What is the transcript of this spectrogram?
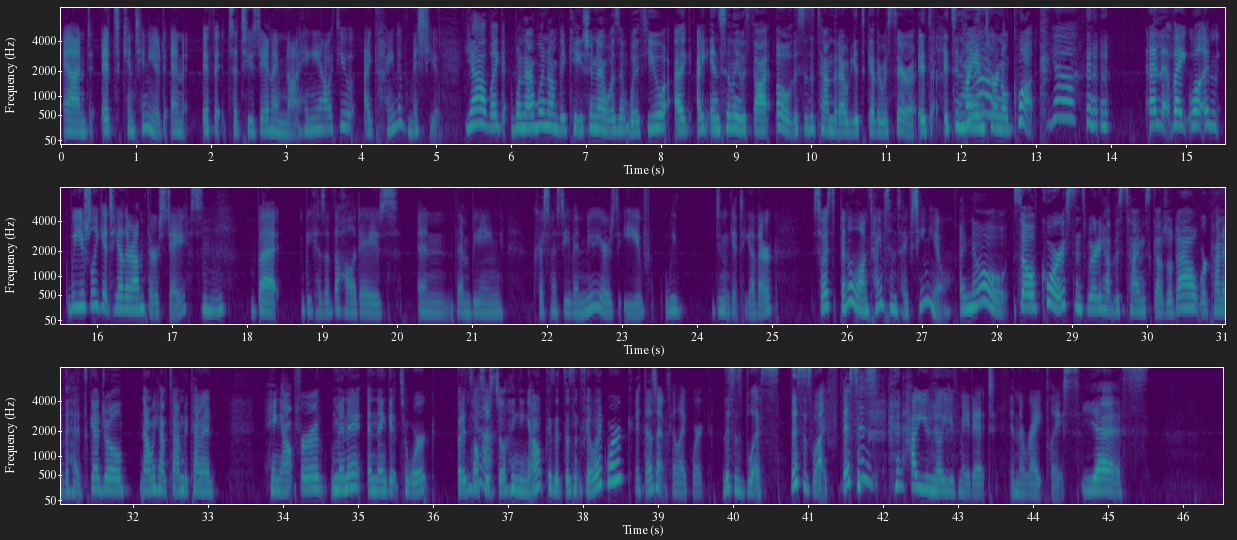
and it's continued. And if it's a Tuesday and I'm not hanging out with you, I kind of miss you. Yeah, like when I went on vacation, I wasn't with you. I I instantly thought, oh, this is the time that I would get together with Sarah. It's it's in my Yeah. internal clock. Yeah. and like, well, and we usually get together on Thursdays, mm-hmm. but because of the holidays and them being Christmas Eve and New Year's Eve, we didn't get together. So it's been a long time since I've seen you. I know. So, of course, since we already have this time scheduled out, we're kind of ahead schedule. Now we have time to kind of hang out for a minute and then get to work. But it's also still hanging out because it doesn't feel like work. It doesn't feel like work. This is bliss. This is life. This is how you know you've made it in the right place. Yes.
